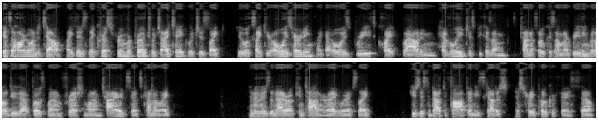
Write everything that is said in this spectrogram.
it's a hard one to tell like there's the chris froome approach which i take which is like it looks like you're always hurting like i always breathe quite loud and heavily just because i'm trying to focus on my breathing but i'll do that both when i'm fresh and when i'm tired so it's kind of like and then there's the Nairo Quintana, right, where it's like he's just about to pop and he's got a, a straight poker face. So,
